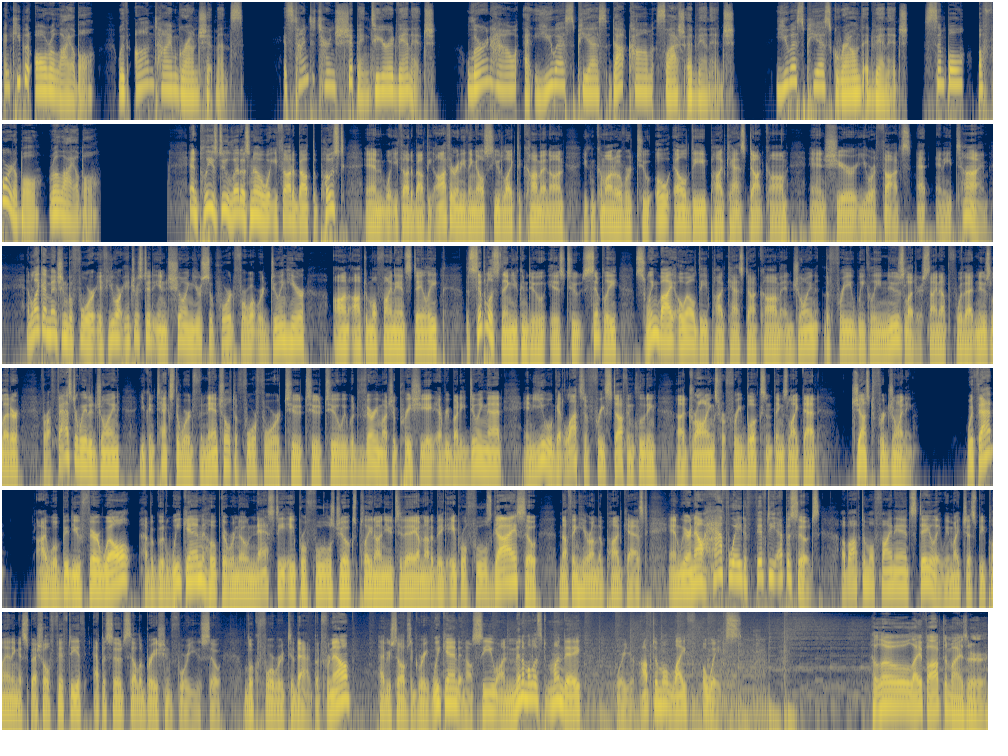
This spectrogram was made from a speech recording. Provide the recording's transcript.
And keep it all reliable with on time ground shipments. It's time to turn shipping to your advantage. Learn how at usps.com/advantage. USPS Ground Advantage. Simple, affordable, reliable. And please do let us know what you thought about the post and what you thought about the author. Anything else you'd like to comment on, you can come on over to oldpodcast.com and share your thoughts at any time. And like I mentioned before, if you are interested in showing your support for what we're doing here on Optimal Finance Daily, the simplest thing you can do is to simply swing by oldpodcast.com and join the free weekly newsletter. Sign up for that newsletter. For a faster way to join, you can text the word financial to 44222. We would very much appreciate everybody doing that, and you will get lots of free stuff, including uh, drawings for free books and things like that, just for joining. With that, I will bid you farewell. Have a good weekend. Hope there were no nasty April Fool's jokes played on you today. I'm not a big April Fool's guy, so nothing here on the podcast. And we are now halfway to 50 episodes of Optimal Finance Daily. We might just be planning a special 50th episode celebration for you, so look forward to that. But for now, have yourselves a great weekend, and I'll see you on Minimalist Monday, where your optimal life awaits. Hello, Life Optimizer.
